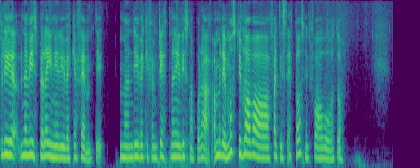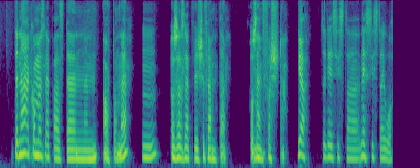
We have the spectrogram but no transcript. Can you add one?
för det, när vi spelar in är det ju vecka 50, men det är vecka 51 när ni lyssnar på det här. Ja, men det måste ju bara vara faktiskt ett avsnitt kvar av året då. Den här kommer släppas den 18 Mm. och sen släpper vi 25 och sen första. Ja, så det är sista, näst sista i år.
